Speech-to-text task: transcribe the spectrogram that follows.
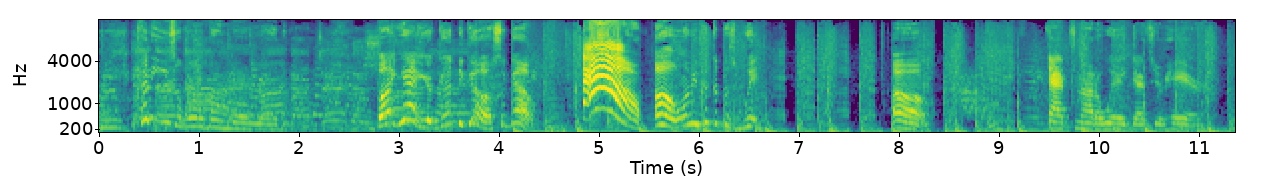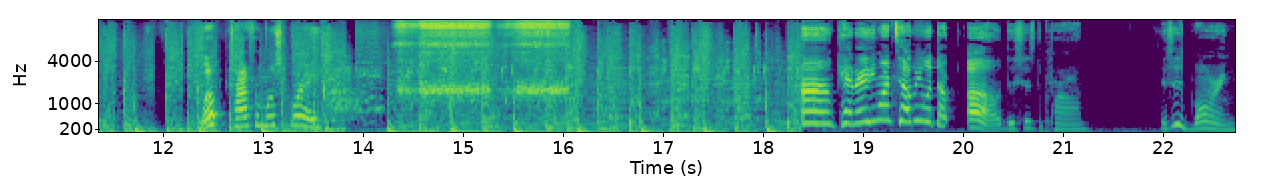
Mm, Could use a little bit more red. But yeah, you're good to go. So go. Ow! Oh, let me pick up this wig. Oh, that's not a wig. That's your hair. Well, time for more spray. Can anyone tell me what the? Oh, this is the prom. This is boring.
